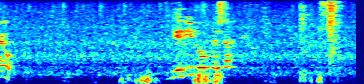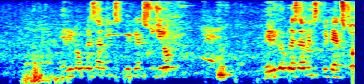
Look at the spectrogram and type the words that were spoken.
দেখো very low pressure very low pressure means p tends to 0 very low pressure means p tends to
